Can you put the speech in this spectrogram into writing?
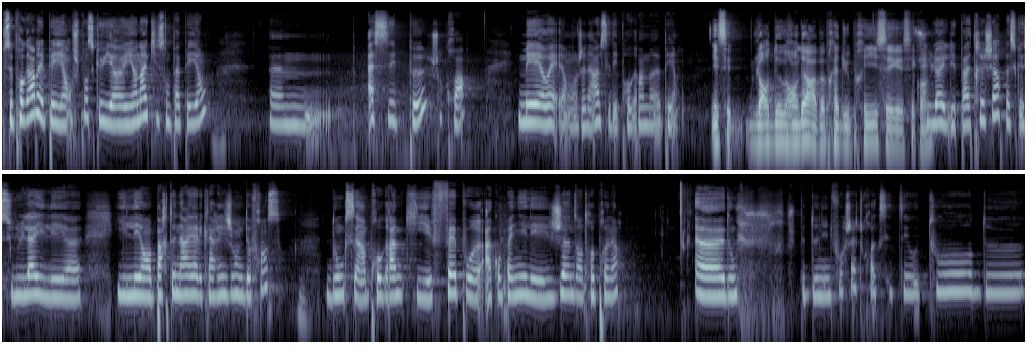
ce programme est payant. Je pense qu'il y, en a qui ne sont pas payants. Euh, assez peu, je crois. Mais ouais, en général, c'est des programmes euh, payants. Et c'est l'ordre de grandeur à peu près du prix, c'est quoi? Celui-là, il n'est pas très cher parce que celui-là, il, est, il est en partenariat avec la région Île-de-France. Hmm. Donc, c'est un programme qui est fait pour accompagner les jeunes entrepreneurs. donc, je peux te donner une fourchette, je crois que c'était autour de.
